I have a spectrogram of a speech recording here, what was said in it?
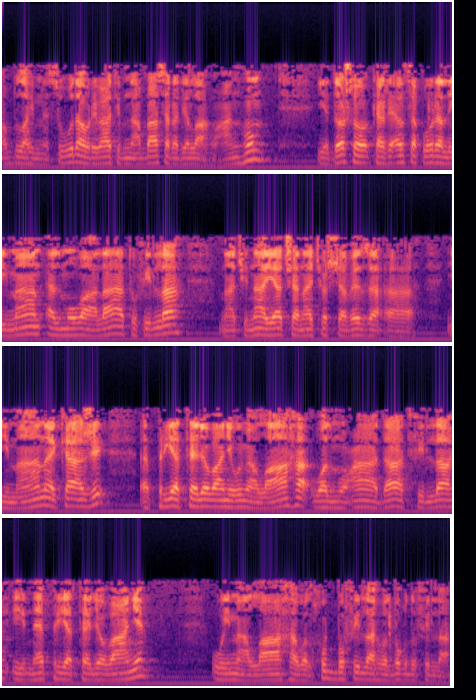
Abdullah ibn Suda, u rivajetu ibn Abbas radijallahu anhum, je došlo, kaže, el saqura iman el muvalatu fillah, znači najjača, najčvršća veza imana je, kaže, prijateljovanje u ime Allaha, wal muadat fillah i neprijateljovanje u ime Allaha, wal hubbu fillah, wal bugdu fillah.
